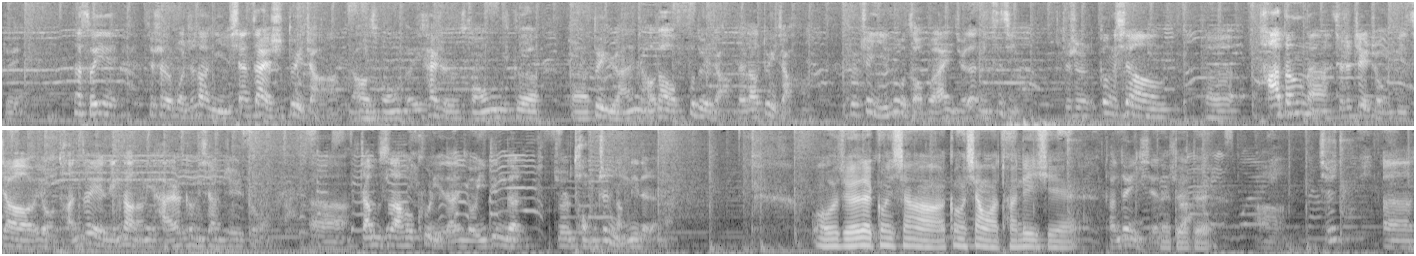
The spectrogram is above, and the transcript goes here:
对。那所以就是我知道你现在是队长，然后从呃一开始从一个呃队员，然后到副队长，再到队长，就这一路走过来，你觉得你自己就是更像呃哈登呢，就是这种比较有团队领导能力，还是更像这种呃詹姆斯啊或库里的有一定的就是统治能力的人呢？我觉得更像更向往团队一些。团队一些？对对对。啊，其实，呃，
